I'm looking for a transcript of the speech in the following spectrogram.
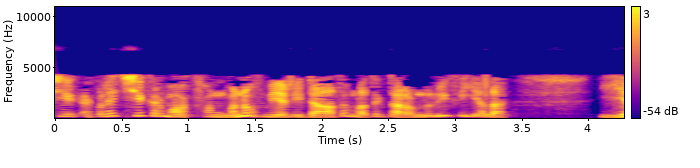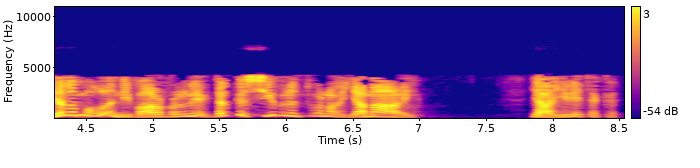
seker ek wil net seker maak van min of meer die datum dat ek daarom nou nie vir julle heeltemal in die war bring nie. Ek dink is 27 Januarie. Ja, hier het ek dit.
